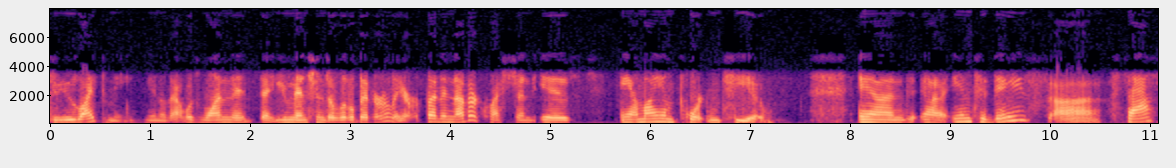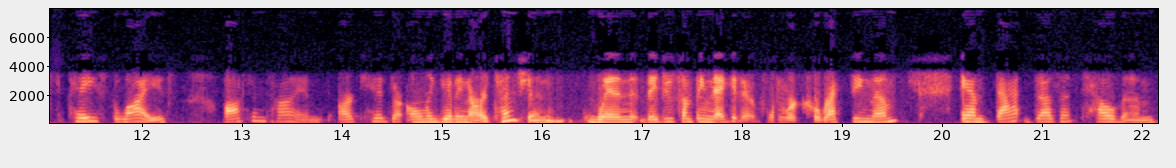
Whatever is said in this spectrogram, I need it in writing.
do you like me? You know, that was one that, that you mentioned a little bit earlier. But another question is, am I important to you? And uh, in today's uh, fast-paced life, oftentimes our kids are only getting our attention when they do something negative, when we're correcting them, and that doesn't tell them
